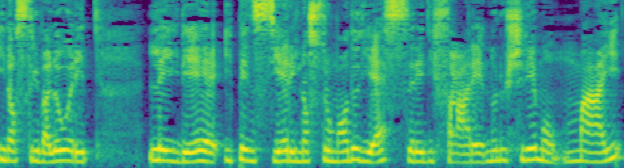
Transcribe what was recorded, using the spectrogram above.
i nostri valori, le idee, i pensieri, il nostro modo di essere, di fare. Non riusciremo mai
